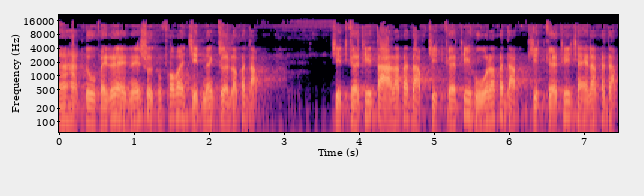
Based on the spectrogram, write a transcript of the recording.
นะหัดดูไปเรื่อยในที่สุดก็เพราะว่าจิตนั้นเกิดแล้วก็ดับ จิตเกิดที่ตาแล้วก็ดับ จิตเกิดที่หูแล้วก็ดับ จิตเกิดที่ใจแล้วก็ดับ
